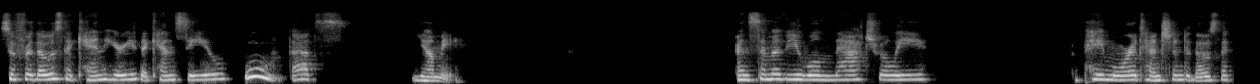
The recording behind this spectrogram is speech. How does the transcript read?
So for those that can hear you, that can see you, ooh, that's yummy. And some of you will naturally pay more attention to those that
